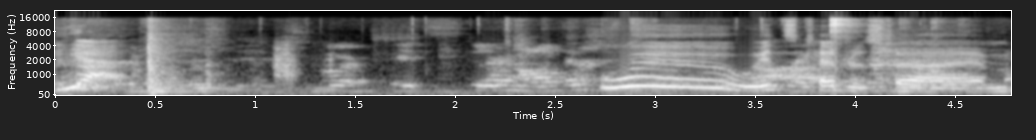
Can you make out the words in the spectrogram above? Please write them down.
Yeah. Woo! It's Tetris time.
